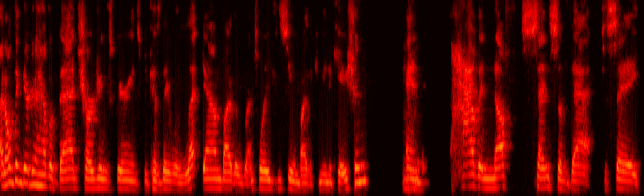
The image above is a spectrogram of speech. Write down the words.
I don't think they're going to have a bad charging experience because they were let down by the rental agency and by the communication, mm-hmm. and have enough sense of that to say,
